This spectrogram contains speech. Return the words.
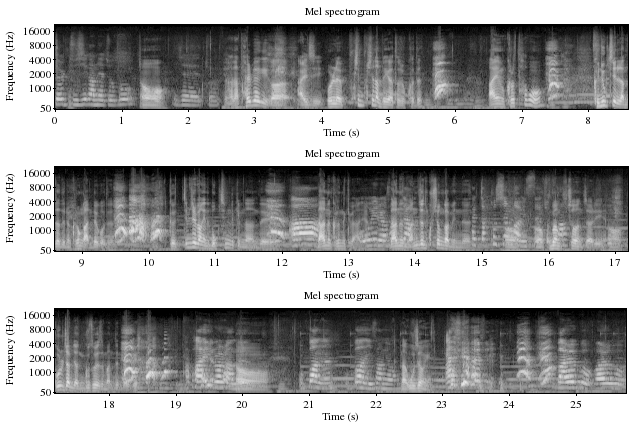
12시간 해줘도 어어 이제 좀 야나 800이가 알지 원래 푹신푹신한 베개가 더 좋거든 아니면 그렇다고. 근육질 남자들은 그런 거 안 되거든. 그 찜질방인데 목침 느낌 나는데 아, 나는 그런 느낌이 아니야. 오히려 나는 살짝- 완전 쿠션감 있는. 살짝 쿠션감 있어요. 어, 99,000원짜리. 어, 꿀잠 연구소에서 만든 베개 바이럴하는. 어, 오빠는? 오빠는 이상형. 나 우정이. 아니 아니. 말고 말고.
